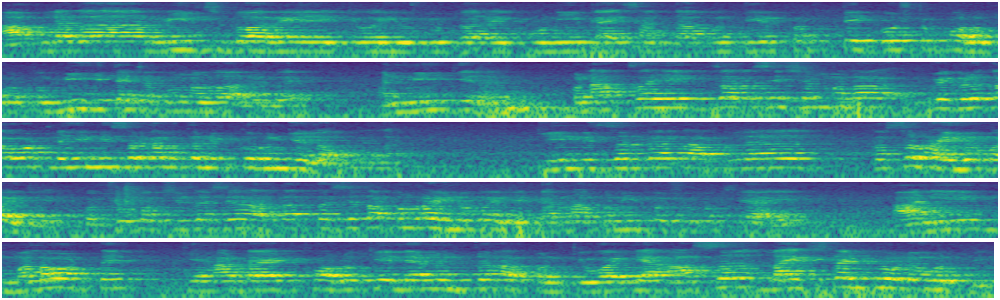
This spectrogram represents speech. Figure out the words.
आपल्याला रील्सद्वारे किंवा युट्यूबद्वारे कोणी काय सांगतं आपण ते प्रत्येक गोष्ट फॉलो करतो. मीही त्याच्यातून आलेलो आहे आणि मीही केलं. पण आजचा हे एक जरा सेशन मला वेगळं का वाटलं हे निसर्गाला कनेक्ट करून गेलं आपल्याला. की निसर्गात आपल्या कसं राहिलं पाहिजे? पशु पक्षी जसे राहतात तसेच आपण राहिलं पाहिजे. कारण आपण ही पशु पक्षी आहे. आणि मला वाटतंय की हा डाएट फॉलो केल्यानंतर आपण किंवा या असं लाईफस्टाईल ठेवल्यावरती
